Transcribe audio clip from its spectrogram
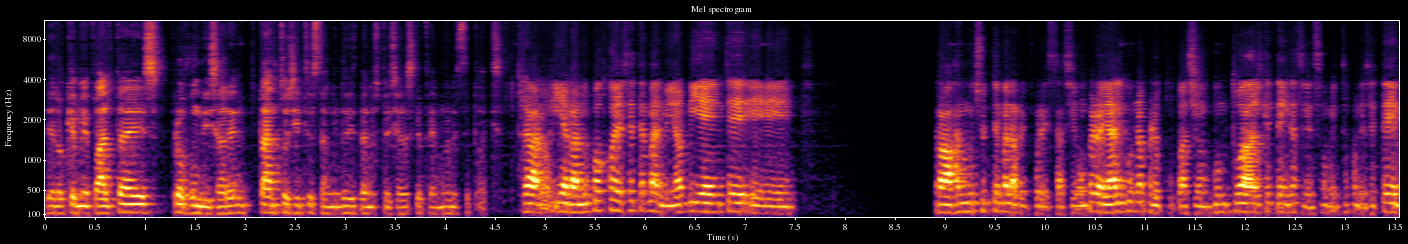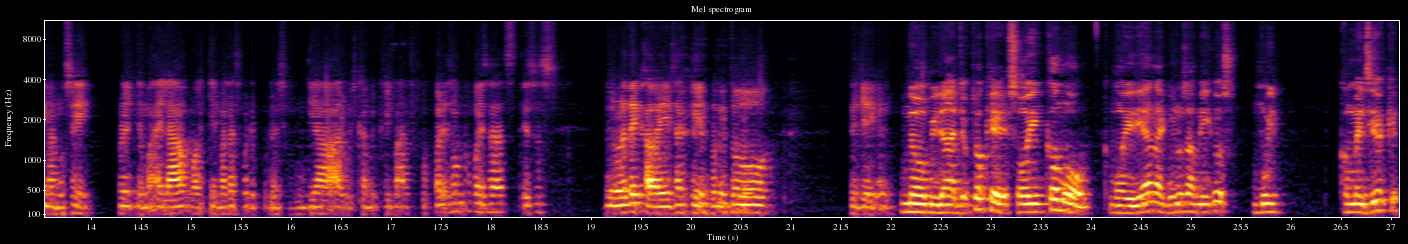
de lo que me falta es profundizar en tantos sitios tan lindos y tan especiales que tenemos en este país. Claro, y hablando un poco de ese tema del medio ambiente, eh, trabajan mucho el tema de la reforestación, pero ¿hay alguna preocupación puntual que tengas en este momento con ese tema? No sé, con el tema del agua, el tema de la sobrepoblación mundial, el cambio climático. ¿Cuáles son como esas, esos dolores de cabeza que de pronto te llegan? No, mira, yo creo que soy como, como dirían algunos amigos, muy convencido de,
